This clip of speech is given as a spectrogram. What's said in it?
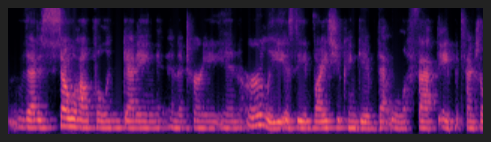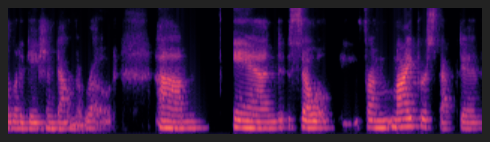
that is so helpful in getting an attorney in early is the advice you can give that will affect a potential litigation down the road. Um, and so from my perspective,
